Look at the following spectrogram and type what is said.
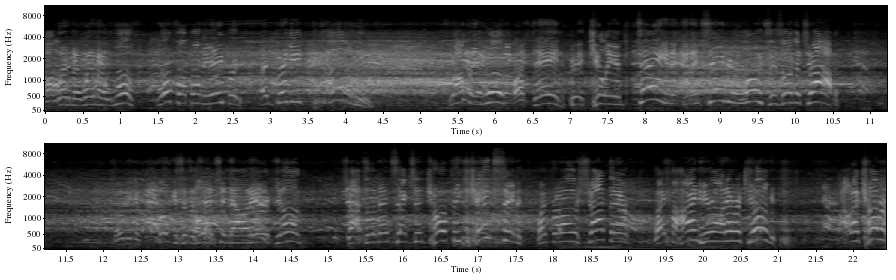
Oh, wait a minute, wait a minute. Wolfe. Wolfe up on the apron. And Biggie. Oh! Dropping Wolfe. Watch Dain. Big Killian Dain and Xavier Woods is on the job. Kofi can focus his oh. attention now on Eric Young. Shot to the midsection. Kofi Kingston went for another shot there. Right behind here on Eric Young. On a cover.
